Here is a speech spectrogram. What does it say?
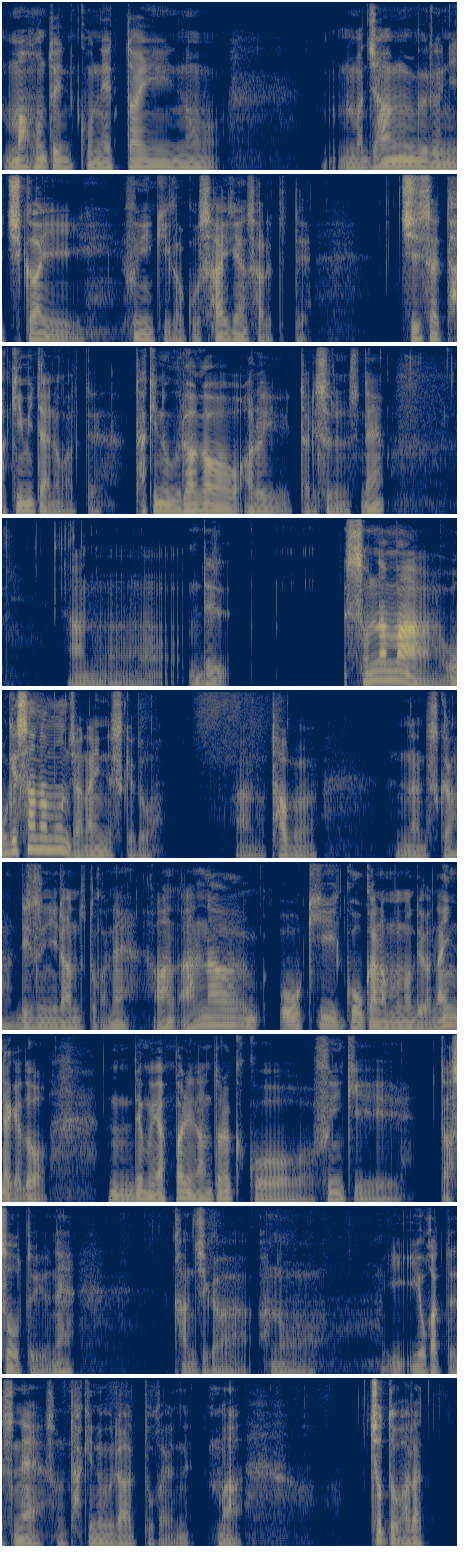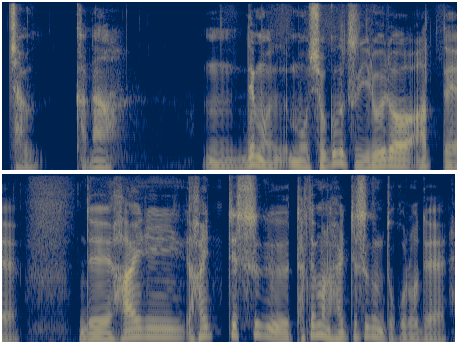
まあ本当にこう熱帯の、まあ、ジャングルに近い雰囲気がこう再現されてて小さい滝みたいのがあって滝の裏側を歩いたりするんですね。あのでそんなまあ大げさなもんじゃないんですけどあの多分何ですか？ディズニーランドとかね。あんな大きい豪華なものではないんだけど、うん、でもやっぱりなんとなくこう雰囲気出そうというね感じがあの良かったですね。その滝の裏とかね。まあちょっと笑っちゃうかな。うんでももう植物いろいろあってで入り入ってすぐ建物入ってすぐのところで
